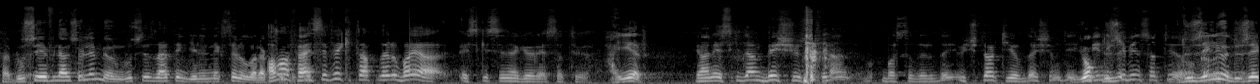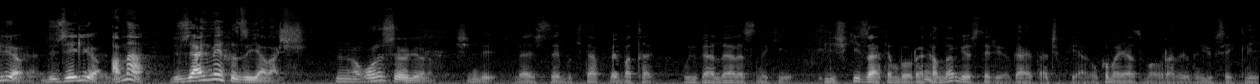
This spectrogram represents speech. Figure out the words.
Tabii. Rusya'yı falan söylemiyorum. Rusya zaten geleneksel olarak Ama çok okuyor. felsefe kitapları bayağı eskisine göre satıyor. Hayır. Yani eskiden 500 falan basılırdı. 3-4 yılda şimdi Yok 1000 düze- 2000 satıyor. düzeliyor, düzeliyor, düzeliyor. Ama düzelme hızı yavaş. Onu söylüyorum. Şimdi ben size bu kitap ve Batı uygarlığı arasındaki ilişkiyi zaten bu rakamlar gösteriyor gayet açık yani. Okuma yazma oranının yüksekliği.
